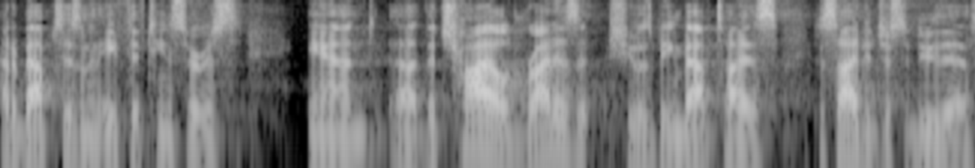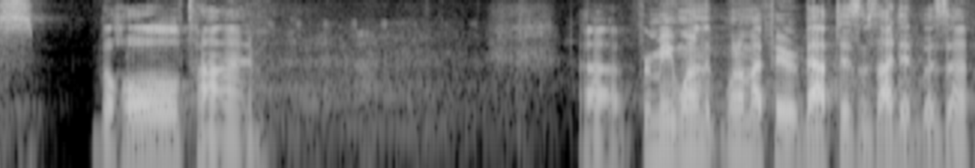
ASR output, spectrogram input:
had a baptism in the 815 service, and uh, the child, right as she was being baptized, decided just to do this the whole time. Uh, for me, one of, the, one of my favorite baptisms I did was uh,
